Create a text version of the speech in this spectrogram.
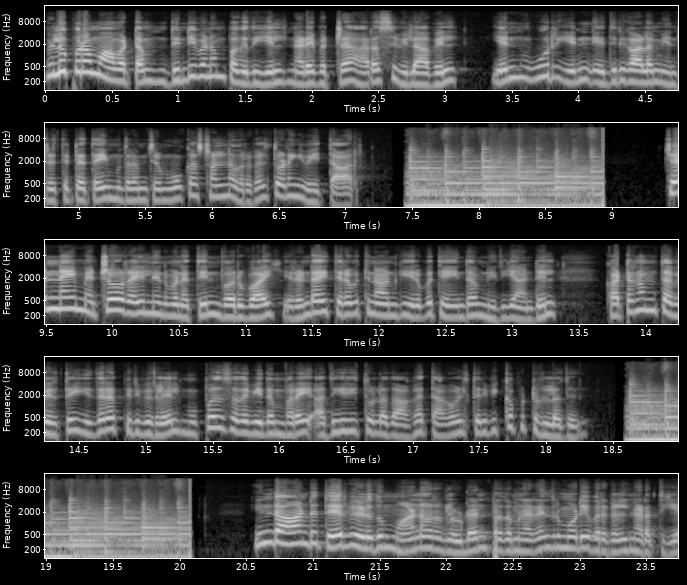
விழுப்புரம் மாவட்டம் திண்டிவனம் பகுதியில் நடைபெற்ற அரசு விழாவில் என் ஊர் என் எதிர்காலம் என்ற திட்டத்தை முதலமைச்சர் மு ஸ்டாலின் அவர்கள் தொடங்கி வைத்தார். சென்னை மெட்ரோ ரயில் நிறுவனத்தின் வருவாய் இரண்டாயிரத்தி இருபத்தி நான்கு இருபத்தி ஐந்தாம் நிதியாண்டில் கட்டணம் தவிர்த்து இதர பிரிவுகளில் முப்பது சதவீதம் வரை அதிகரித்துள்ளதாக தகவல் தெரிவிக்கப்பட்டுள்ளது. இந்த ஆண்டு தேர்வு எழுதும் மாணவர்களுடன் பிரதமர் நரேந்திர மோடி அவர்கள் நடத்திய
